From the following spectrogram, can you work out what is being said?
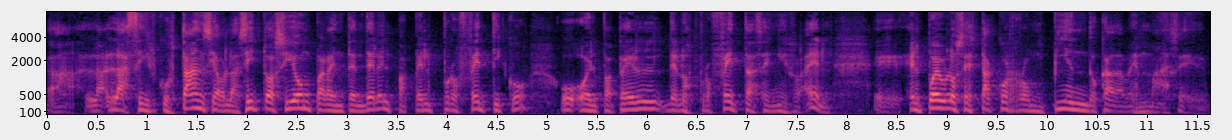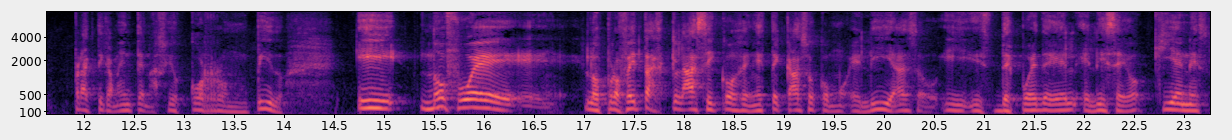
ah, la, circunstancia o la situación para entender el papel profético o, el papel de los profetas en Israel. Eh, el pueblo se está corrompiendo cada vez más, eh, prácticamente nació corrompido. Y no fue los profetas clásicos, en este caso como Elías y después de él Eliseo, quienes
